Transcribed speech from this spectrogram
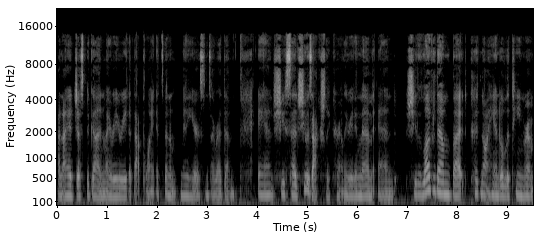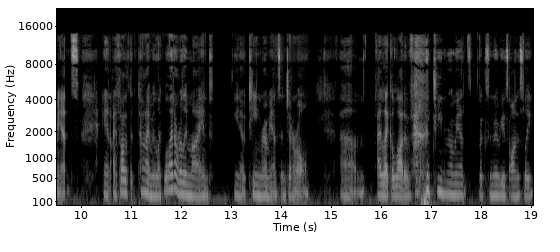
and I had just begun my reread at that point. It's been many years since I read them. And she said she was actually currently reading them and she loved them, but could not handle the teen romance. And I thought at the time, I'm like, well, I don't really mind, you know, teen romance in general. Um, I like a lot of teen romance books and movies, honestly.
